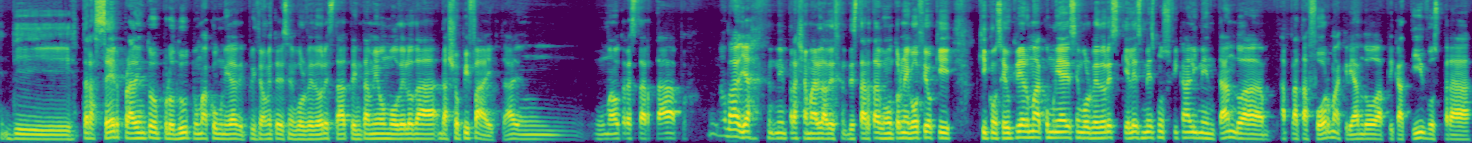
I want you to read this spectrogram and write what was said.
de trazer para dentro do produto uma comunidade, principalmente de desenvolvedores, tá? tem também o modelo da, da Shopify. Tá? Um, uma outra startup, não dá já nem para chamar ela de, de, startup, um outro negócio que, que conseguiu criar uma comunidade de desenvolvedores que eles mesmos ficam alimentando a, a plataforma, criando aplicativos para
